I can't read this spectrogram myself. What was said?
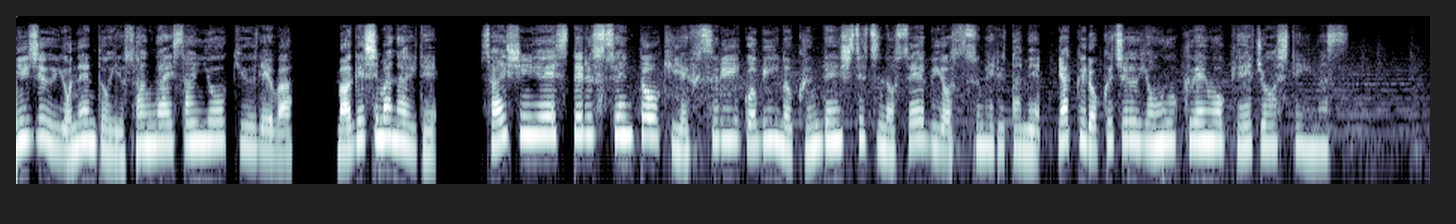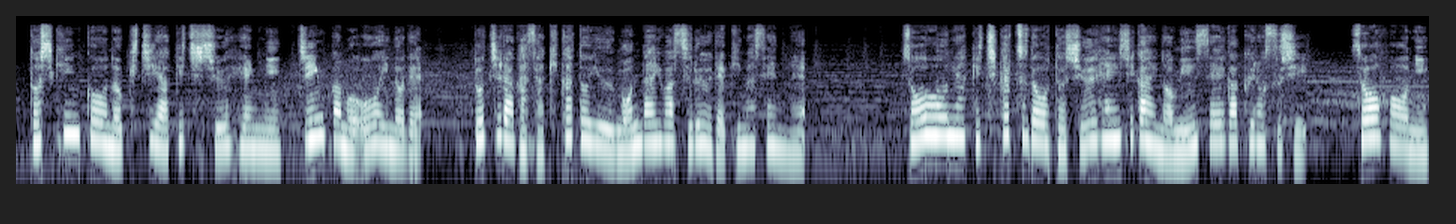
24年度予算概算要求では、曲島内で最新鋭ステルス戦闘機 F35B の訓練施設の整備を進めるため約64億円を計上しています。都市近郊の基地や基地周辺に人家も多いので、どちらが先かという問題はスルーできませんね。騒音や基地活動と周辺市街の民生がクロスし、双方に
